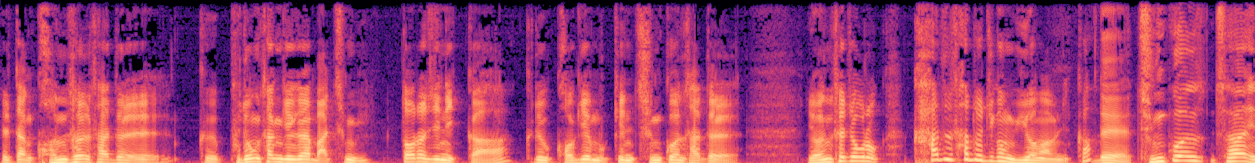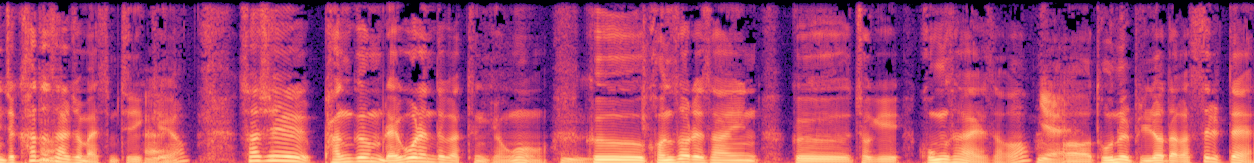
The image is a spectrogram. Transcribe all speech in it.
일단 건설사들 그 부동산 기회가 마침 떨어지니까 그리고 거기에 묶인 증권사들 연쇄적으로 카드사도 지금 위험합니까? 네, 증권사 이제 카드사를 어. 좀 말씀드릴게요. 네. 사실 방금 레고랜드 같은 경우 음. 그 건설회사인 그 저기 공사에서 예. 어, 돈을 빌려다가 쓸 때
